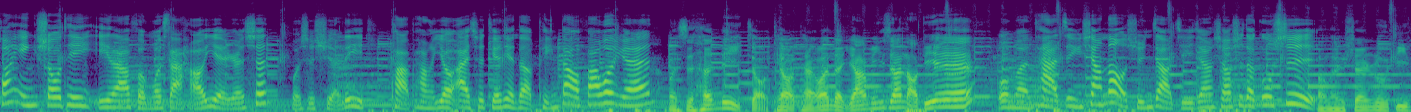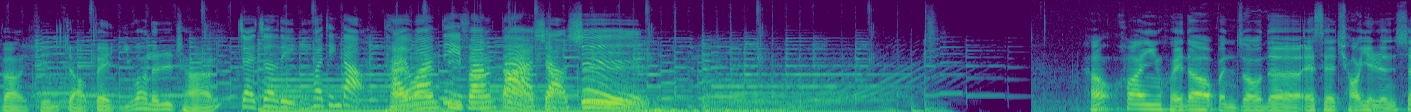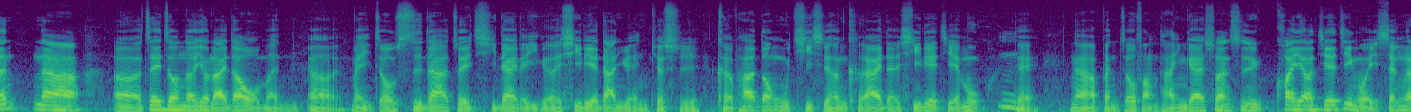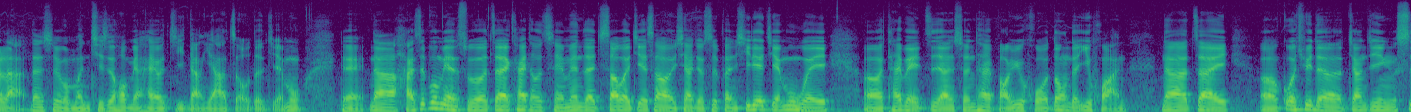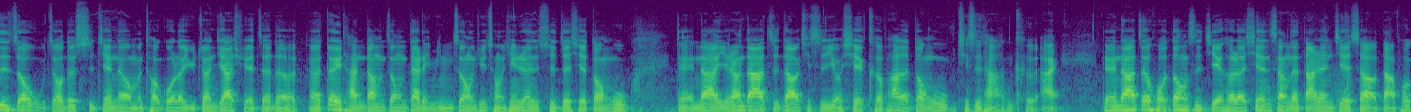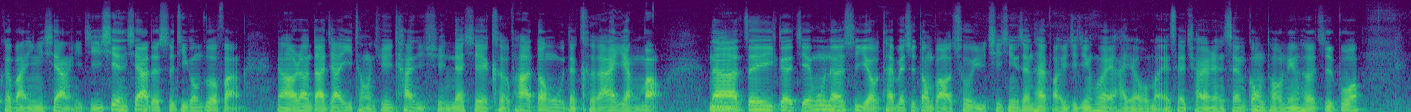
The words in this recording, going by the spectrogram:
欢迎收听伊拉粉莫萨好野人生，我是雪莉，怕胖又爱吃甜点的频道发问员。我是亨利，走跳台湾的阳明山老爹。我们踏进巷弄，寻找即将消失的故事。我们深入地方，寻找被遗忘的日常。在这里，你会听到台湾地方大小事。好，欢迎回到本周的 SH 好野人生。那呃，这一周呢，又来到我们呃每周四大家最期待的一个系列单元，就是可怕动物其实很可爱的系列节目。嗯、对，那本周访谈应该算是快要接近尾声了啦，但是我们其实后面还有几档压轴的节目。对，那还是不免俗的，在开头前面再稍微介绍一下，就是本系列节目为呃台北自然生态保育活动的一环。那在呃过去的将近四周五周的时间呢，我们透过了与专家学者的呃对谈当中，带领民众去重新认识这些动物。对，那也让大家知道，其实有些可怕的动物，其实它很可爱。对，那这活动是结合了线上的达人介绍，打破刻板印象，以及线下的实体工作坊，然后让大家一同去探寻那些可怕动物的可爱样貌。那这一个节目呢，是由台北市动保处与七星生态保育基金会，还有我们 SHR 人生共同联合制播。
